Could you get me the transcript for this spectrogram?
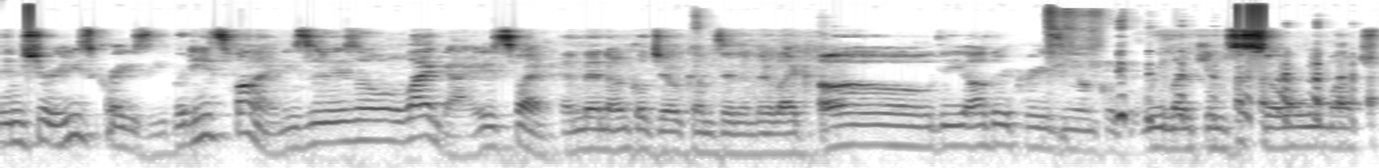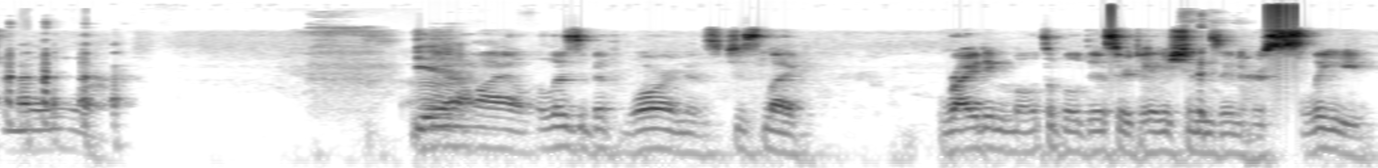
And sure, he's crazy, but he's fine. He's, a, he's an old white guy. He's fine. And then Uncle Joe comes in, and they're like, "Oh, the other crazy uncle. we like him so much more." Yeah. While Elizabeth Warren is just like writing multiple dissertations in her sleep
